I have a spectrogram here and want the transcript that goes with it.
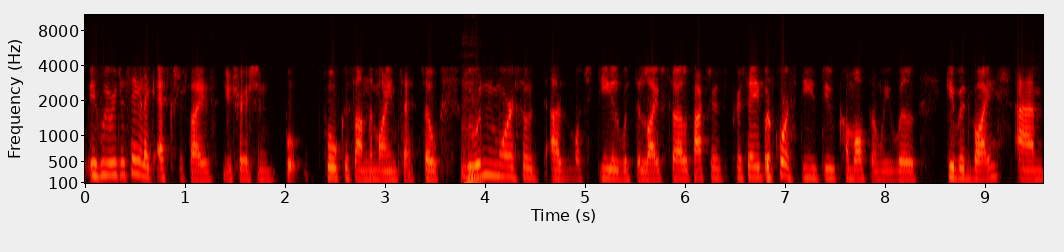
if we were to say like exercise, nutrition, but focus on the mindset. So mm. we wouldn't more so as much deal with the lifestyle factors per se, but of course these do come up and we will give advice. Um,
